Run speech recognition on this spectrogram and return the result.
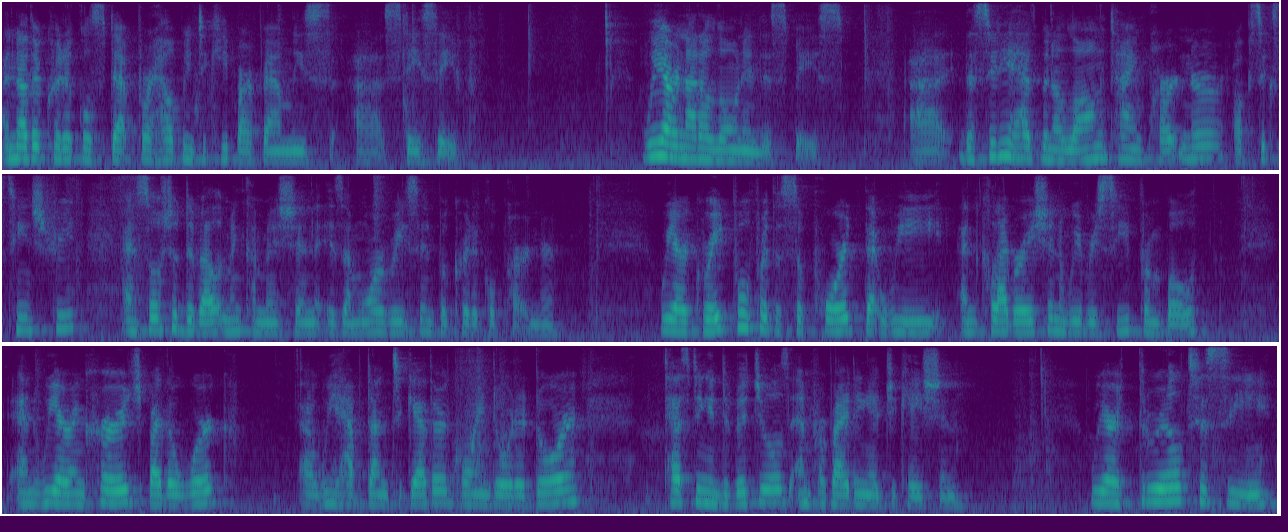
another critical step for helping to keep our families uh, stay safe. We are not alone in this space. Uh, the city has been a longtime partner of 16th Street, and Social Development Commission is a more recent but critical partner. We are grateful for the support that we and collaboration we've received from both, and we are encouraged by the work uh, we have done together, going door to door, testing individuals, and providing education. We are thrilled to see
